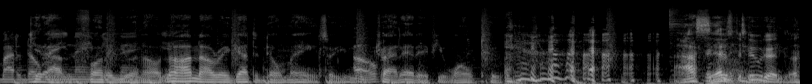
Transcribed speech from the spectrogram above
By the get out in name front of you and all. yeah. No, I done already got the domain, so you can Oh, okay. try that if you want to. I said sell used it to to do that, though.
